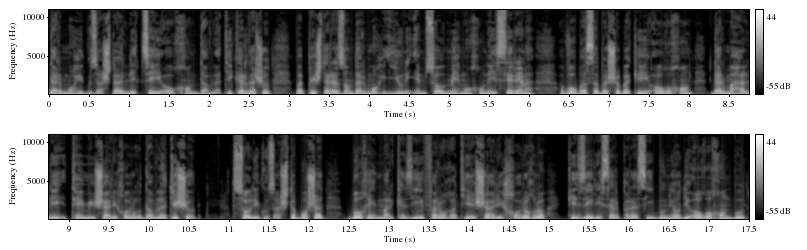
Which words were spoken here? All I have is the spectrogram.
در ماه گذشته لیتسه آقاخان دولتی کرده شد و پیشتر از آن در ماه ایون امسال مهمانخانه سرنا وابسته به شبکه آقاخان در محله تیم شهری خارق دولتی شد. سالی گذشته باشد باغ مرکزی فراغتی شهر خارق را که زیر سرپرستی بنیادی آقاخان بود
